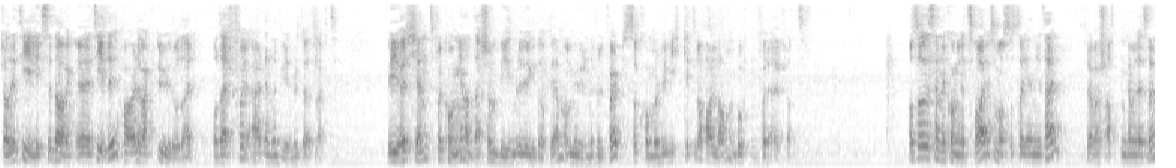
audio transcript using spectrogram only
Fra de tidligste dag, eh, tider har det vært uro der, og derfor er denne byen blitt ødelagt. Vi gjør kjent for kongen at dersom byen blir bygd opp igjen og murene fullført, så kommer du ikke til å ha land bortenfor Eufrat. Og så sender kongen et svar, som også står gjengitt her. Fra vers 18 kan vi lese.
